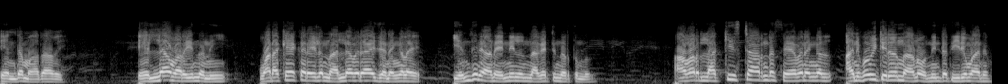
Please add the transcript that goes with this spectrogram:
എന്റെ മാതാവേ എല്ലാം അറിയുന്ന നീ വടക്കേക്കരയിലെ നല്ലവരായ ജനങ്ങളെ എന്തിനാണ് എന്നിൽ നിന്ന് അകറ്റി നിർത്തുന്നത്? അവർ ലക്കി സ്റ്റാറിന്റെ സേവനങ്ങൾ അനുഭവിക്കരുതെന്നാണോ നിന്റെ തീരുമാനം?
